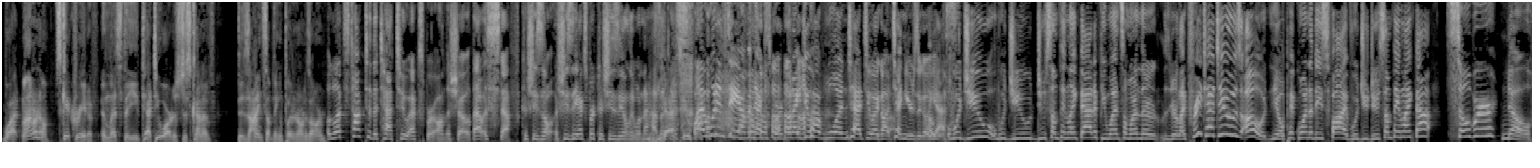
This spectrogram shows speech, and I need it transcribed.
What? I don't know. Let's get creative. And lets the tattoo artist just kind of design something and put it on his arm. Let's talk to the tattoo expert on the show. That was Steph because she's the- she's the expert because she's the only one that has Yes. a tattoo. I wouldn't say I'm an expert, but I do have one tattoo I got 10 years ago. Oh, Yes. Would you would you do something like that if you went somewhere and they're, you're like free tattoos? Oh, you know, pick one of these five. Would you do something like that? Sober? No.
